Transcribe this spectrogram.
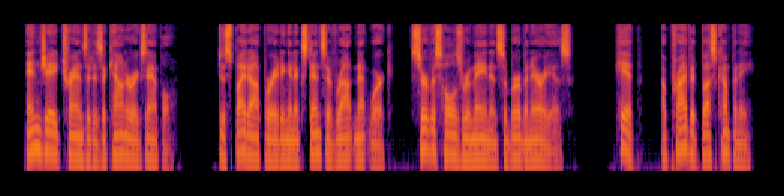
NJ Transit is a counterexample. Despite operating an extensive route network, service holes remain in suburban areas. HIP, a private bus company,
